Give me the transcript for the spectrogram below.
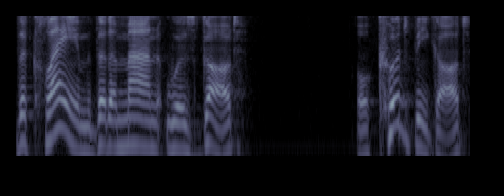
the claim that a man was God or could be God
